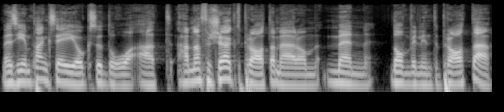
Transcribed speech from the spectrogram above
Men CM Punk säger också då att han har försökt prata med dem, men de vill inte prata.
